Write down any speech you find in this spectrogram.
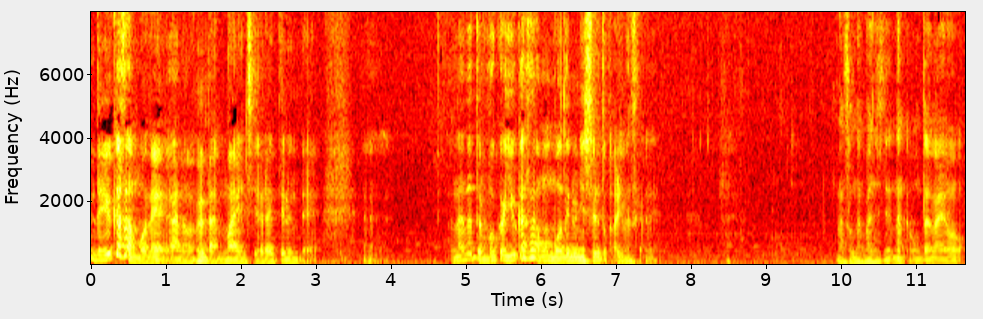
でゆかさんもねあの普段毎日やられてるんで、なんだったら僕はゆかさんをモデルにしてるとかありますからね、はい、まあそんな感じでなんかお互いを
